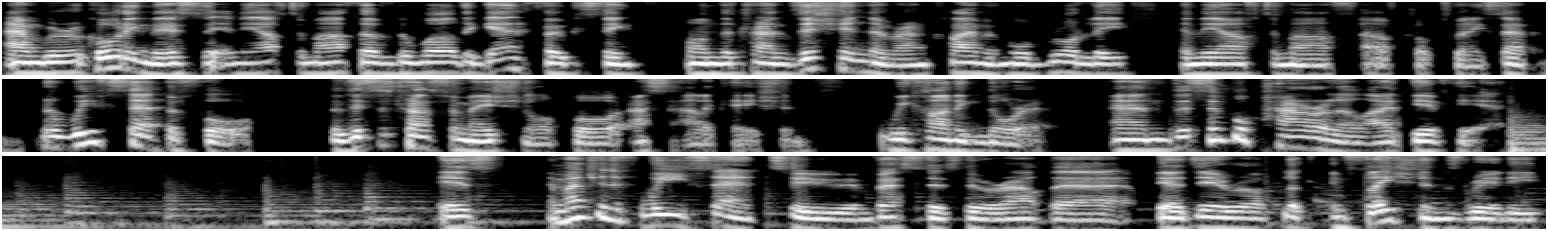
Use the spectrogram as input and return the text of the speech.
And we're recording this in the aftermath of the world again focusing on the transition around climate more broadly in the aftermath of COP27. Now, we've said before that this is transformational for asset allocation. We can't ignore it. And the simple parallel I'd give here is imagine if we said to investors who are out there the idea of, look, inflation's really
